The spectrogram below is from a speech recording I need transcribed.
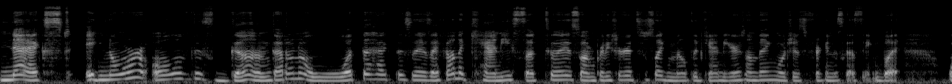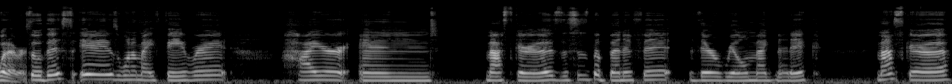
next, ignore all of this gunk. I don't know what the heck this is. I found a candy stuck to it, so I'm pretty sure it's just like melted candy or something, which is freaking disgusting, but whatever. So this is one of my favorite higher end mascaras. This is the Benefit They're Real Magnetic mascara.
